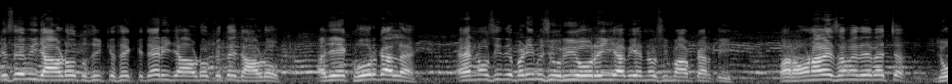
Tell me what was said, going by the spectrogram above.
ਕਿਸੇ ਵੀ ਜਾਵੜੋ ਤੁਸੀਂ, ਕਿਸੇ ਕਚਹਿਰੀ ਜਾਵੜੋ, ਕਿਤੇ ਜਾਵੜੋ, ਅਜੇ ਇੱਕ ਹੋਰ ਗੱਲ ਹੈ ਐਨਓਸੀ ਦੀ ਬੜੀ ਮਸ਼ਹੂਰੀ ਹੋ ਰਹੀ ਆ ਵੀ ਐਨਓਸੀ ਮਾਫ ਕਰਤੀ। ਪਰ ਆਉਣ ਵਾਲੇ ਸਮੇਂ ਦੇ ਵਿੱਚ ਜੋ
